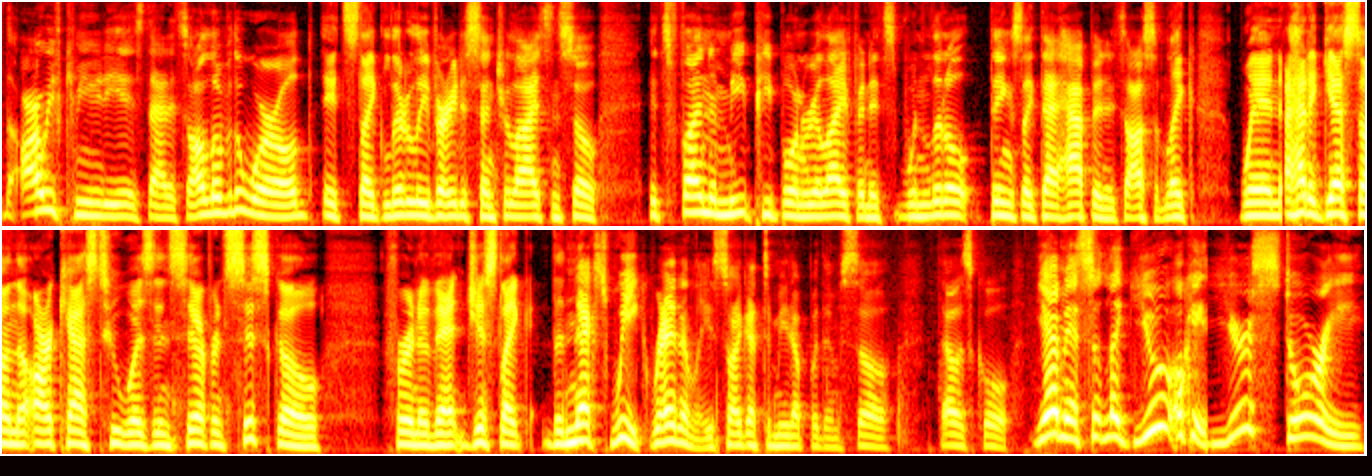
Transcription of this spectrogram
the arweave community is that it's all over the world. It's like literally very decentralized. And so it's fun to meet people in real life and it's when little things like that happen it's awesome like when I had a guest on the Rcast who was in San Francisco for an event just like the next week randomly. So I got to meet up with him. So that was cool. Yeah, man. So like you, okay, your story,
